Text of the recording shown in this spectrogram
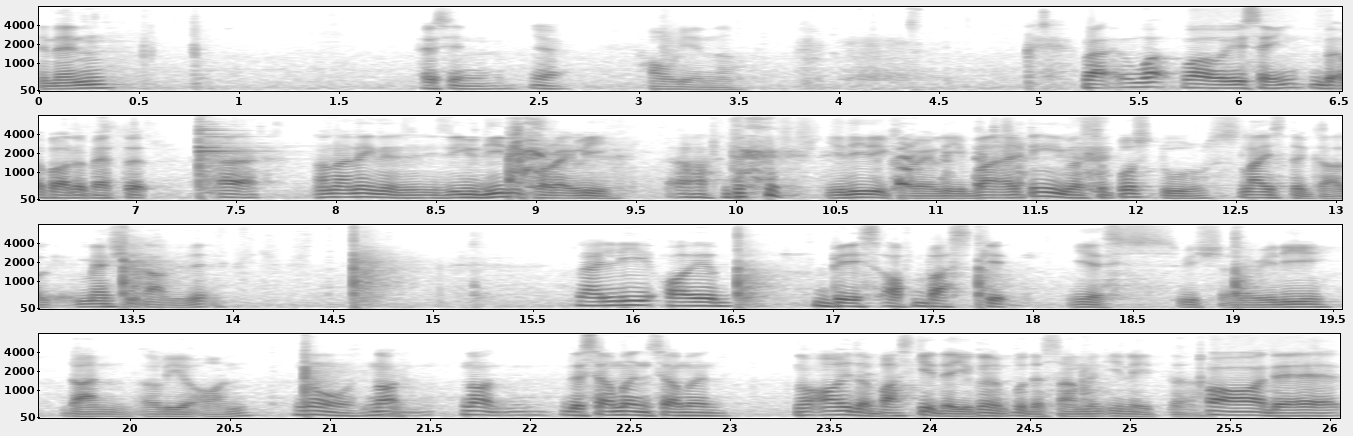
and then As in, yeah. 好脸了。 But what, what were you saying about the method? Uh, No, no, I think that you did it correctly. uh, You did it correctly, but I think you are supposed to slice the garlic, mash it up, is it? lightly oil base of basket. Yes, which I already done earlier on. No, not not the salmon, salmon. Not all the basket that you're going to put the salmon in later. Oh, that.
